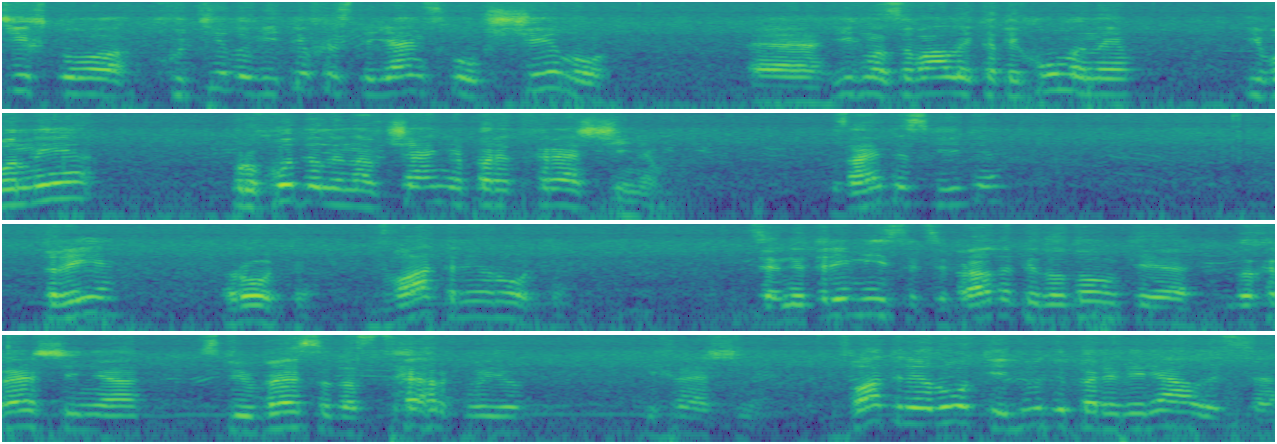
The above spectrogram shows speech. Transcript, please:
ті, хто хотіли війти в християнську общину, е, їх називали катехумени, і вони проходили навчання перед хрещенням. Знаєте скільки? Три роки. Два-три роки. Це не три місяці, правда, підготовки до хрещення, співбесіда з церквою і хрещення. Два-три роки люди перевірялися,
